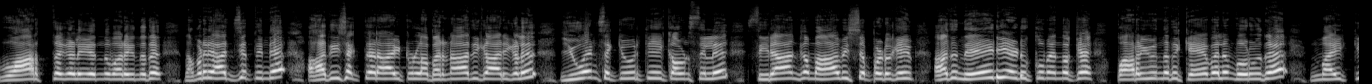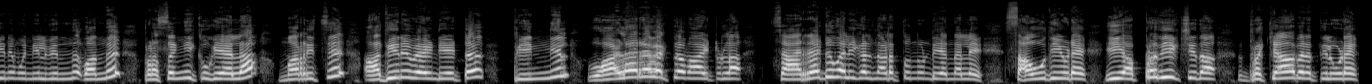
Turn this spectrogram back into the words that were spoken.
വാർത്തകൾ എന്ന് പറയുന്നത്. നമ്മുടെ രാജ്യത്തിന്റെ അതിശക്തരായിട്ടുള്ള ഭരണാധികാരികൾ യു എൻ സെക്യൂരിറ്റി കൗൺസിലിൽ സ്ഥിരാംഗം ആവശ്യപ്പെടുകയും അത് നേടിയെടുക്കുമെന്നൊക്കെ പറയുന്നത് കേവലം വെറുതെ മൈക്കിന് മുന്നിൽ വന്ന് വന്ന് പ്രസംഗിക്കുകയല്ല മറിച്ച് അതിനു വേണ്ടിയിട്ട് പിന്നിൽ വളരെ വ്യക്തമായിട്ടുള്ള ചരടുവലികൾ നടത്തുന്നുണ്ട് എന്നല്ലേ സൗദിയുടെ ഈ അപ്രതീക്ഷിത പ്രഖ്യാപനത്തിലൂടെ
